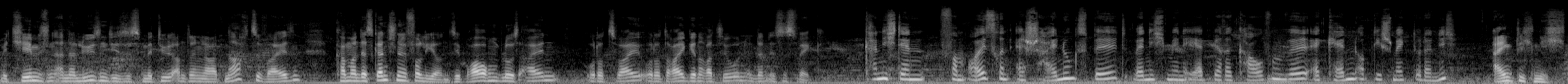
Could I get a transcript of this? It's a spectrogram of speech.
mit chemischen Analysen dieses Methylandrenolat nachzuweisen, kann man das ganz schnell verlieren. Sie brauchen bloß ein oder zwei oder drei Generationen und dann ist es weg. Kann ich denn vom äußeren Erscheinungsbild, wenn ich mir eine Erdbeere kaufen will, erkennen, ob die schmeckt oder nicht? Eigentlich nicht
